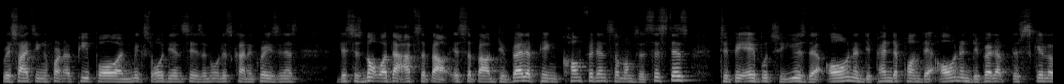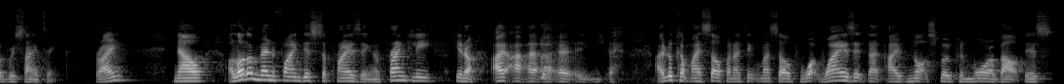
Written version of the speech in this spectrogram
reciting in front of people and mixed audiences and all this kind of craziness. This is not what that app's about. It's about developing confidence amongst the sisters to be able to use their own and depend upon their own and develop the skill of reciting, right? Now, a lot of men find this surprising, and frankly, you know, I, I, I, I look at myself and I think to myself, what, why is it that I've not spoken more about this?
